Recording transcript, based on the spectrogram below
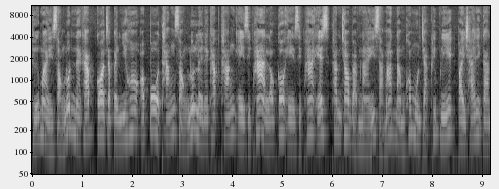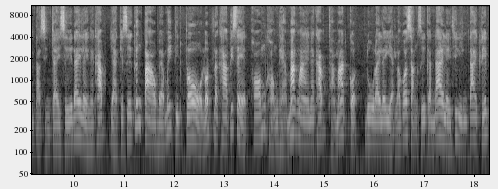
ถือใหม่ 2 รุ่นนะครับ ก็จะเป็นยี่ห้อ oppo ทั้ง 2 รุ่นเลยนะครับ ทั้ง a15 แล้วก็ a15s ท่านชอบแบบไหนสามารถนำข้อมูลจากคลิปนี้ ไปใช้ในการตัดสินใจซื้อได้เลยนะครับ อยากจะซื้อเครื่องเปล่าแบบไม่ติดโปรลดราคาพิเศษ พร้อมของแถมมากมายนะครับ สามารถกดดูรายละเอียดแล้วก็สั่งซื้อกันได้เลยที่ลิงก์ใต้คลิป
